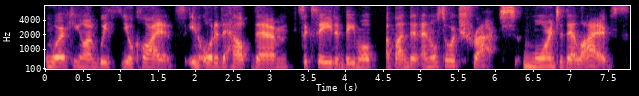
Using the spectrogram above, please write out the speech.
working on with your clients in order to help them succeed and be more abundant and also attract more into their lives?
